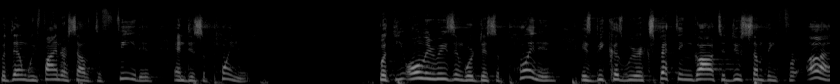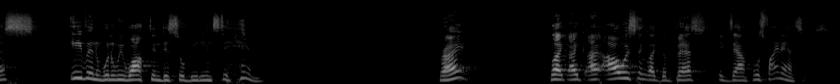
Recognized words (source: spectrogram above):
but then we find ourselves defeated and disappointed. But the only reason we're disappointed is because we were expecting God to do something for us, even when we walked in disobedience to Him. Right? Like, I, I always think like the best example is finances.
